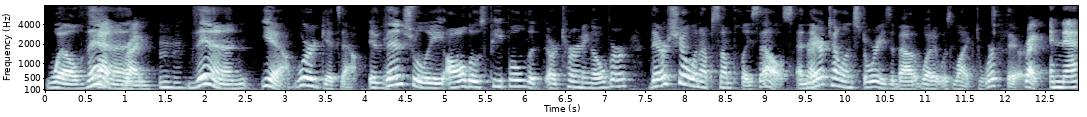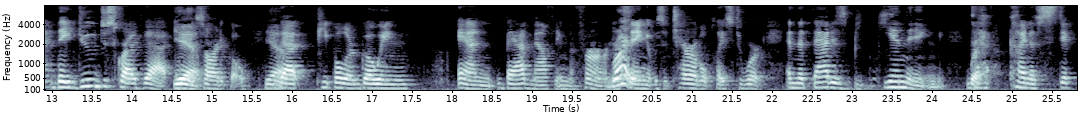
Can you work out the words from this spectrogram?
well then Mm-hmm. That- right. Mhm. then yeah, word gets out. Eventually all those people that are turning over, they're showing up someplace else and Right. they're telling stories about what it was like to work there. Right, and that they do describe that in Yeah. this article. Yeah. That people are going and bad mouthing the firm and saying it was a terrible place to work, and that that is beginning Right. to kind of stick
